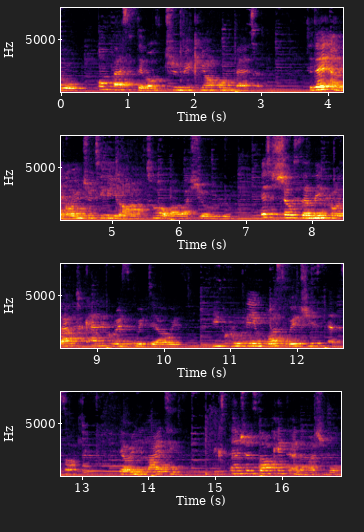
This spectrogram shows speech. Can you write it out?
HomeBest devotes to make your home better. Today I'm going to take you on a tour of our showroom. It shows the main product categories we deal with, including wall switches and sockets, LED lighting, extension sockets and much more.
